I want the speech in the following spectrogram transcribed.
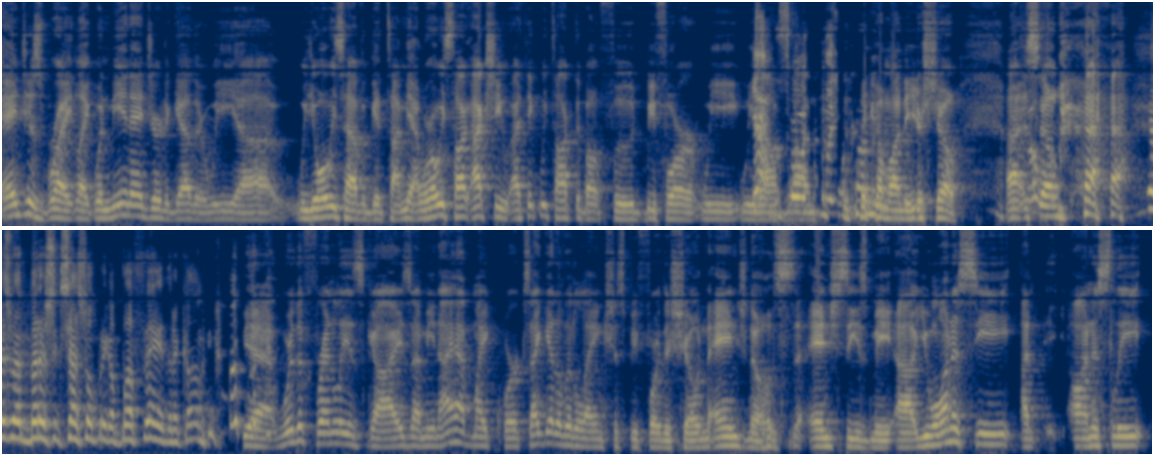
Ange is right. Like when me and Edge are together, we uh we always have a good time. Yeah, we're always talking. Actually, I think we talked about food before we we Yeah, before- on to come onto your show. Uh, so You guys have had better success opening a buffet than a comic. yeah, we're the friendliest guys. I mean, I have my quirks. I get a little anxious before the show, and Ange knows. Ange sees me. Uh, you want to see? Uh, honestly,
